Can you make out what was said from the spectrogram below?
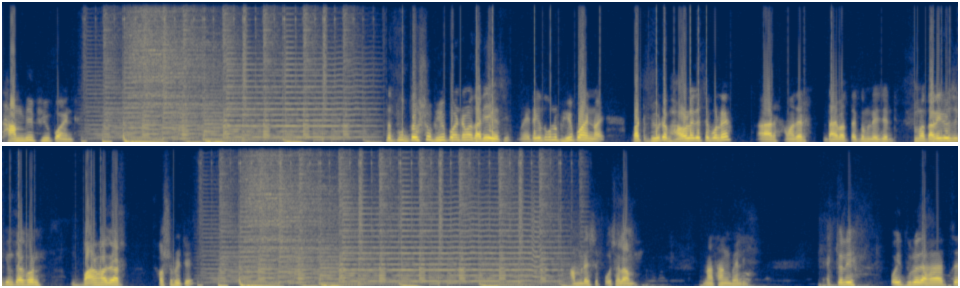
থামবি ভিউ পয়েন্ট দুর্দর্শ ভিউ পয়েন্ট আমরা দাঁড়িয়ে গেছি। মানে এটা কিন্তু কোনো ভিউ পয়েন্ট নয় বাট ভিউটা ভালো লেগেছে বলে আর আমাদের ড্রাইভার তো একদম লেজেন্ড আমরা দাঁড়িয়ে রয়েছি কিন্তু এখন বারো হাজার ছশো ফিটে আমরা এসে পৌঁছালাম নাথাং ভ্যালি অ্যাকচুয়ালি ওই দূরে দেখা যাচ্ছে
